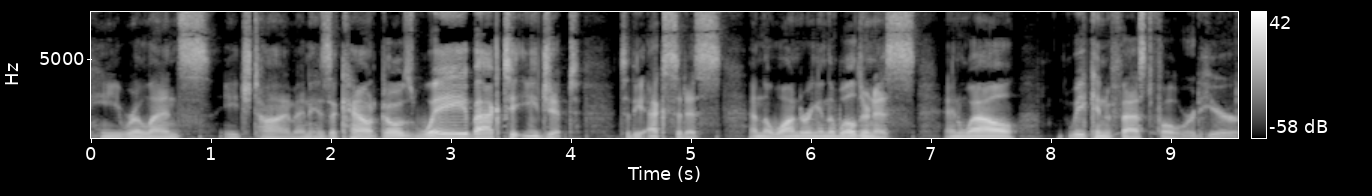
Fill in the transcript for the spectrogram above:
he relents each time, and his account goes way back to Egypt, to the Exodus and the wandering in the wilderness. And well, we can fast forward here.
